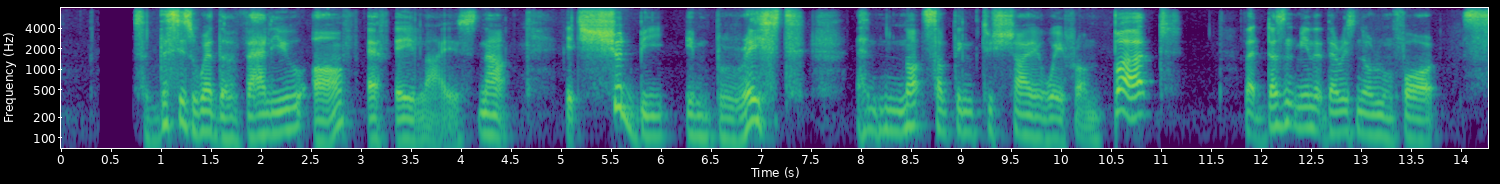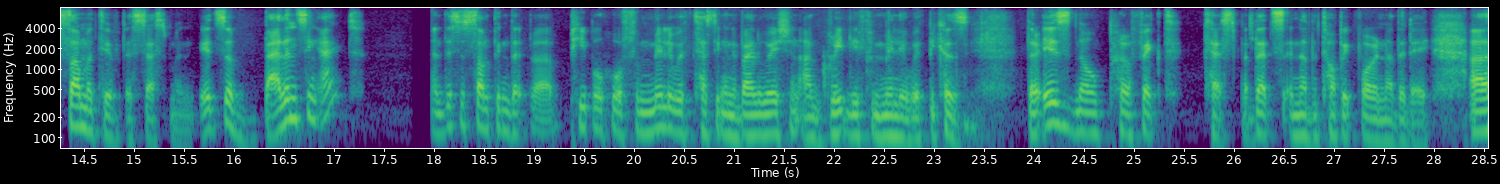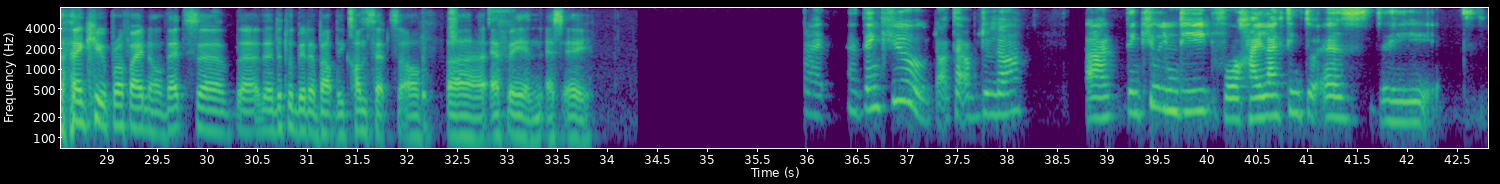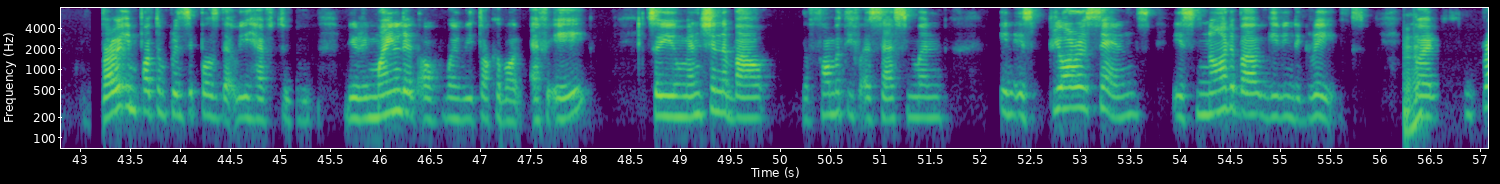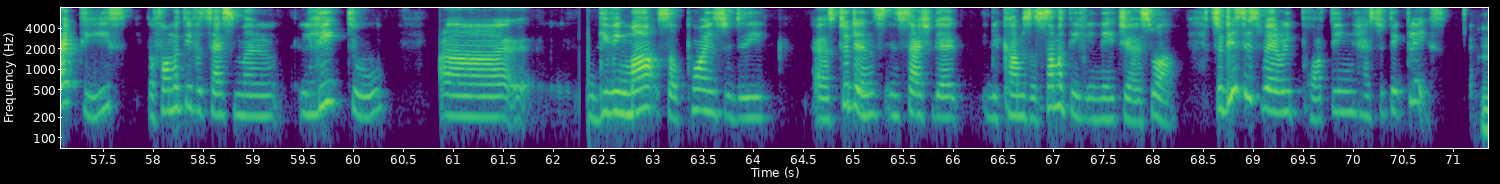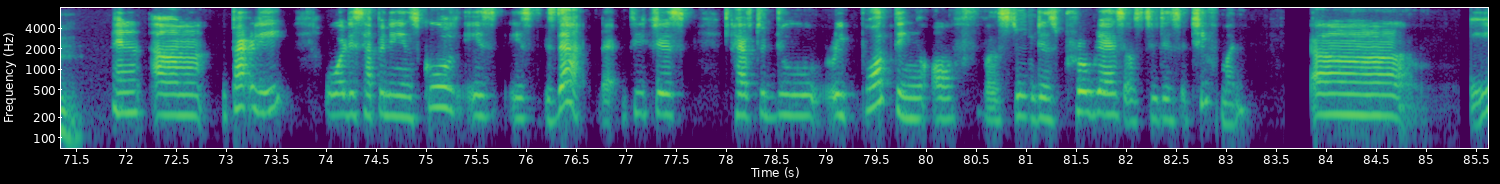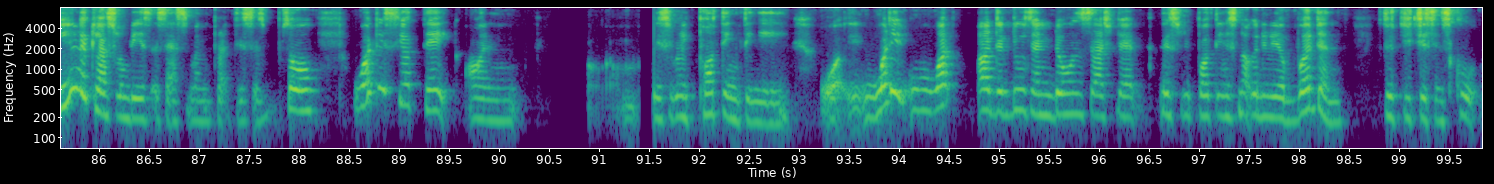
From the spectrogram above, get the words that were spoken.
So this is where the value of FA lies. Now, it should be embraced and not something to shy away from. But that doesn't mean that there is no room for summative assessment. It's a balancing act and this is something that uh, people who are familiar with testing and evaluation are greatly familiar with because there is no perfect test, but that's another topic for another day. Uh, thank you, Prof. Ainol. That's uh, a little bit about the concepts of uh, FA and SA. Right. Thank you, Dr. Abdullah. Uh, thank you indeed for highlighting to us the very important principles that we have to be reminded of when we talk about FA. So you mentioned about the formative assessment in its purest sense is not about giving the grades, mm-hmm. but in practice, the formative assessment lead to uh, giving marks or points to the uh, students in such that it becomes a summative in nature as well. So this is where reporting has to take place. Mm. And um, apparently, what is happening in school is is is that that teachers have to do reporting of uh, students' progress or students' achievement uh, in the classroom-based assessment practices. So, what is your take on um, this reporting thingy? What what, are the do's and don'ts such that this reporting is not going to be a burden to teachers in school?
